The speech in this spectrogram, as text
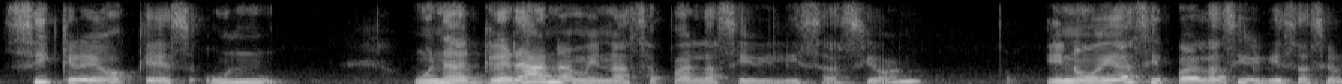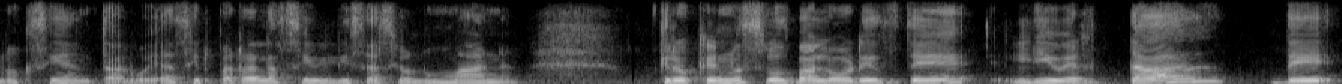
sí creo que es un, una gran amenaza para la civilización, y no voy a decir para la civilización occidental, voy a decir para la civilización humana, creo que nuestros valores de libertad, de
